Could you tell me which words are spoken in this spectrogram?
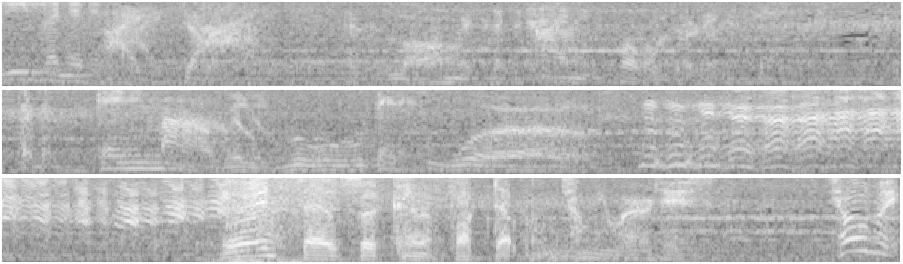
Even if I die, as long as the time folder exists, the Genma will rule this world. Your insides look kind of fucked up. Tell me where it is. Tell me!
